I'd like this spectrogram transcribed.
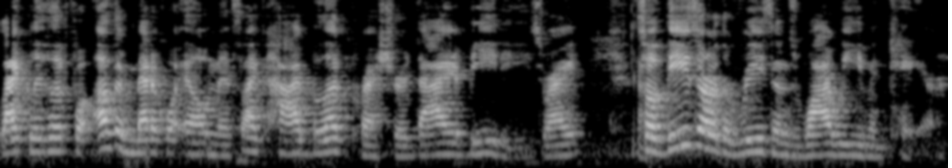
likelihood for other medical ailments like high blood pressure, diabetes, right? Yeah. So these are the reasons why we even care.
